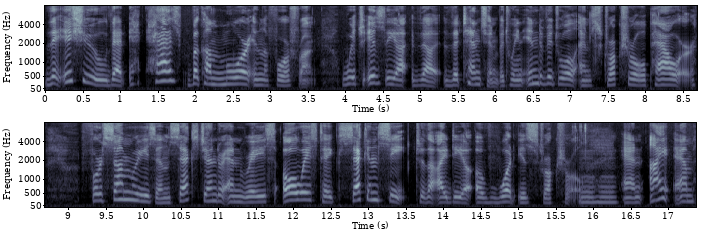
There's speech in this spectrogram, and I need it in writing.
the issue that has become more in the forefront, which is the uh, the the tension between individual and structural power, for some reason, sex, gender, and race always take second seat to the idea of what is structural. Mm-hmm. And I am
